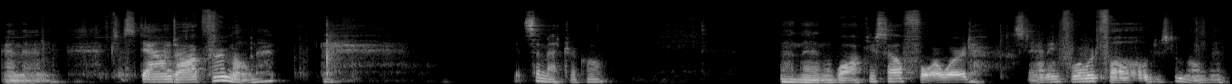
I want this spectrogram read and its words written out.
And then just down dog for a moment. Get symmetrical. And then walk yourself forward, standing forward fold, just a moment.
